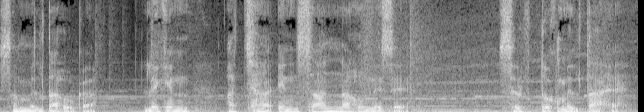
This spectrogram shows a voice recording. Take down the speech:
सब मिलता होगा। लेकिन अच्छा इंसान ना होने से सिर्फ़ दुख मिलता है।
